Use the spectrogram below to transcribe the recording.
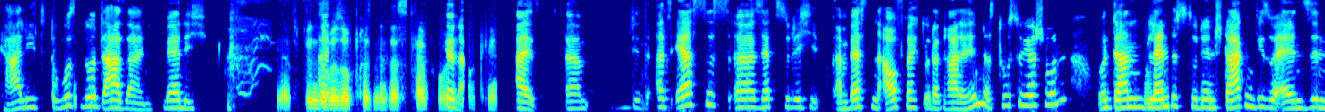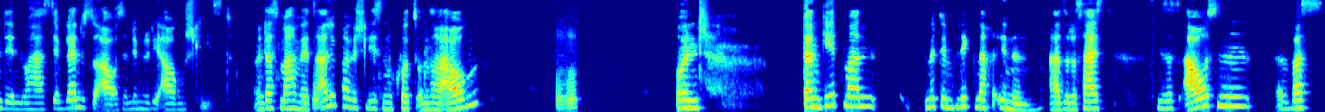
Khalid, du musst nur da sein, mehr nicht. Ja, ich bin also, sowieso präsent, das ist kein Problem. Genau. Okay. Also, ähm, als erstes äh, setzt du dich am besten aufrecht oder gerade hin, das tust du ja schon. Und dann blendest du den starken visuellen Sinn, den du hast, den blendest du aus, indem du die Augen schließt. Und das machen wir jetzt alle mal. Wir schließen kurz unsere Augen. Mhm. Und dann geht man mit dem Blick nach innen. Also das heißt, dieses Außen, was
